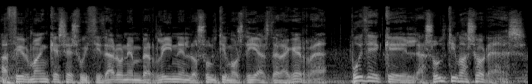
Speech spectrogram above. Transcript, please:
Afirman que se suicidaron en Berlín en los últimos días de la guerra. Puede que en las últimas horas.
